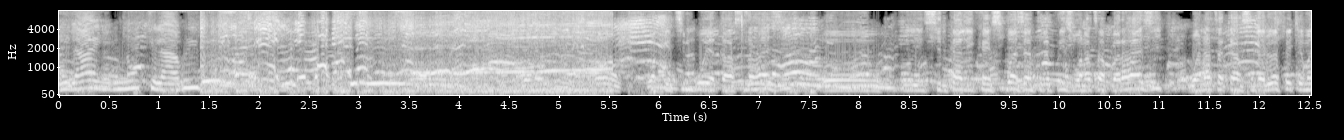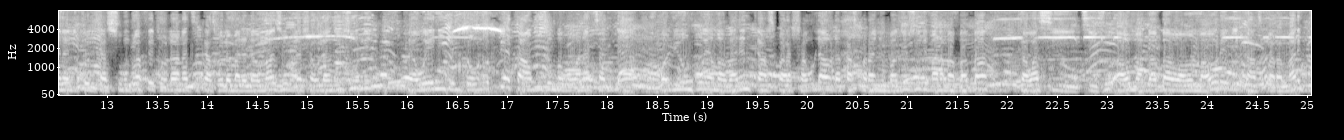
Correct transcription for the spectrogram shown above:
Et là, ils n'ont que la rue. Timbo yatasina haji oh, oh, serikali ikaisibwazi entreprise wanatapara haji wanatakasingaliwa fete manalikoli kasundwa fete wanatakasula malalao mazuri na shaula nzuri. Kaweni domtauna pia taambuzo mbaba wanatada waliomboya mabareni kaspara shaula wala kaspara nyumba nzuri maana mababa kawasi tivu au mababa wa maore kaspara marki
